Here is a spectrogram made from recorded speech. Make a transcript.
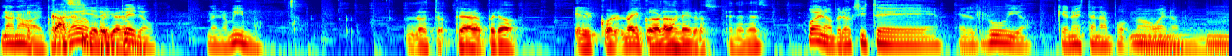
No, no, el casi colorado el por el pelo, no es lo mismo. no claro, pero el, no hay colorados negros, ¿entendés? Bueno, pero existe el rubio, que no es tan apo... No, bueno. Mm.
